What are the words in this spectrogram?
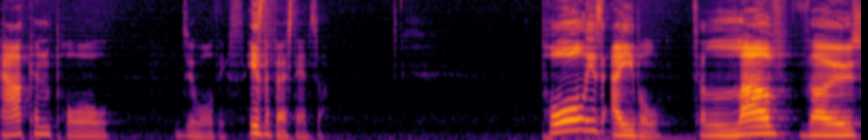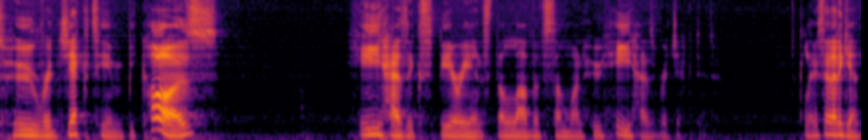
How can Paul do all this? Here's the first answer Paul is able to love those who reject him because he has experienced the love of someone who he has rejected. Let me say that again.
